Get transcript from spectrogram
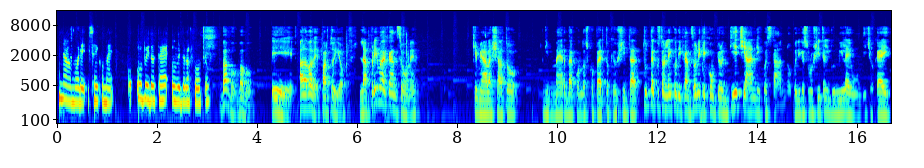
No, amore, sai com'è? O, o vedo te o vedo la foto. Vabbè, vabbè. E allora vabbè, parto io. La prima canzone che mi ha lasciato di merda quando ho scoperto che è uscita tutto questo elenco di canzoni che compiono 10 anni quest'anno, quindi che sono uscite nel 2011, ok?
